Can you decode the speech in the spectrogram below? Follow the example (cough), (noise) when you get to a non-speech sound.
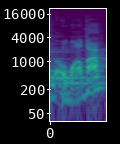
我我把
